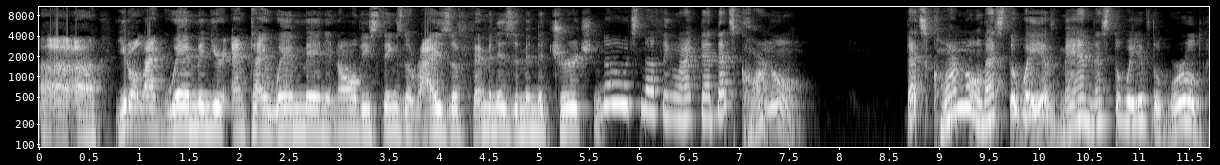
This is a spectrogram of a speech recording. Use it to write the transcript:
uh, uh, uh, you don't like women you're anti-women and all these things the rise of feminism in the church. No it's nothing like that. That's carnal. That's carnal. That's the way of man. That's the way of the world.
